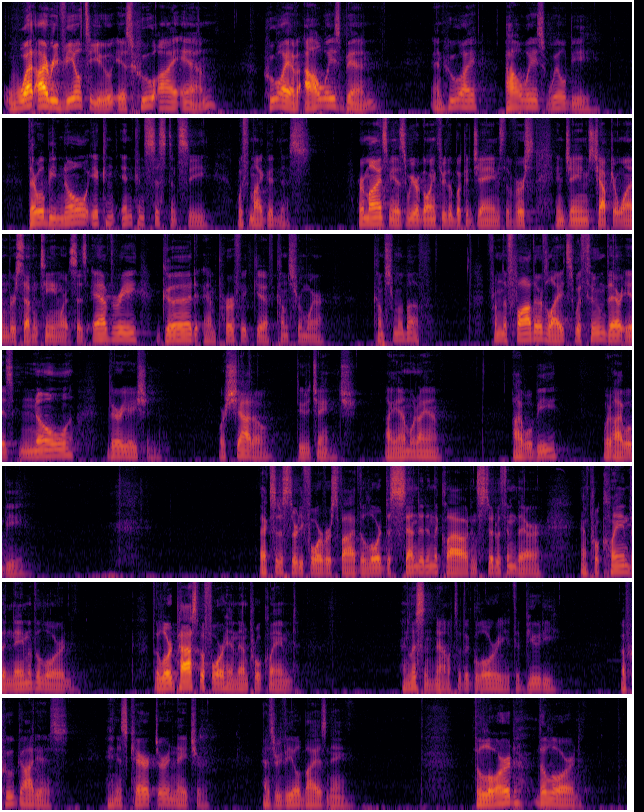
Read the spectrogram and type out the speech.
what I reveal to you is who I am, who I have always been, and who I always will be. There will be no inconsistency with my goodness. Reminds me as we were going through the book of James, the verse in James chapter 1, verse 17, where it says, Every good and perfect gift comes from where? Comes from above. From the Father of lights, with whom there is no variation or shadow due to change. I am what I am. I will be what I will be. Exodus 34, verse 5 The Lord descended in the cloud and stood with him there and proclaimed the name of the Lord. The Lord passed before him and proclaimed. And listen now to the glory, the beauty, of who God is in his character and nature as revealed by his name. The Lord, the Lord,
